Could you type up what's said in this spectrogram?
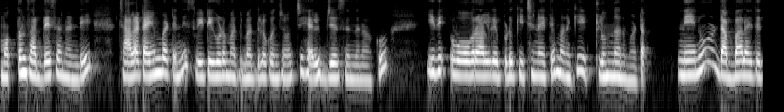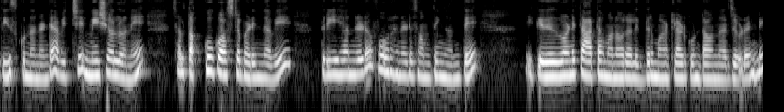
మొత్తం సర్దేశానండి. చాలా టైం పట్టింది. స్వీటీ కూడా మధ్య మధ్యలో కొంచెం వచ్చి హెల్ప్ చేసింది నాకు. ఇది ఓవరాల్గా ఇప్పుడు కిచెన్ అయితే మనకి ఇట్లుందనమాట. నేను డబ్బాలు అయితే తీసుకున్నానండి. అవి ఇచ్చి మీషోలోనే చాలా తక్కువ కాస్ట్ పడింది అవి. Three hundred four hundred something అంతే. ఇక ఇదిగోండి తాత మనోరాలు ఇద్దరు మాట్లాడుకుంటా ఉన్నారు చూడండి.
